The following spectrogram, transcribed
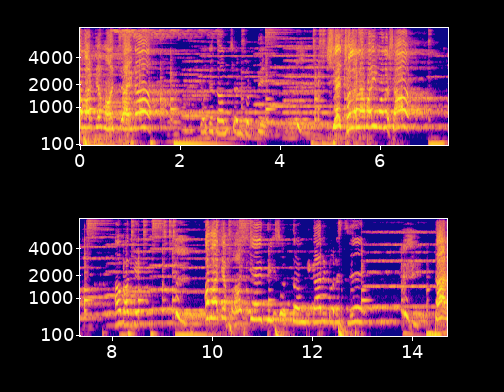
আমার যে মন চায় না তোকে দংশন করতে। সে ছলনা ভাই মনসা। আমাকে আমাকে ফাঁসিয়ে ত্রিশুদ্ধ অঙ্গীকার করেছে। তার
